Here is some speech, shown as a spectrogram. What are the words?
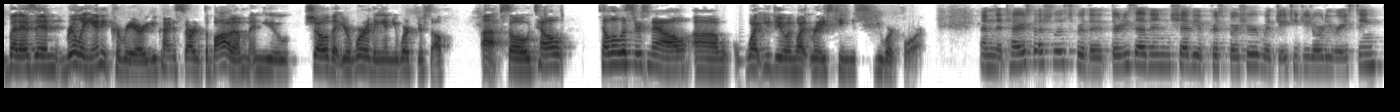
but as in really any career, you kind of start at the bottom and you show that you're worthy and you work yourself up. So tell tell the listeners now uh, what you do and what race teams you work for. I'm the tire specialist for the 37 Chevy of Chris Buescher with JTG Daugherty Racing.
